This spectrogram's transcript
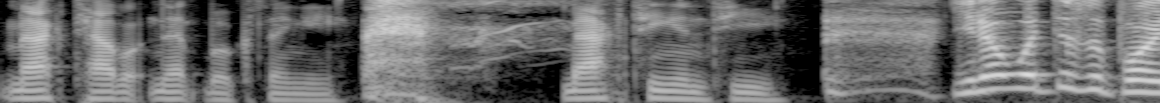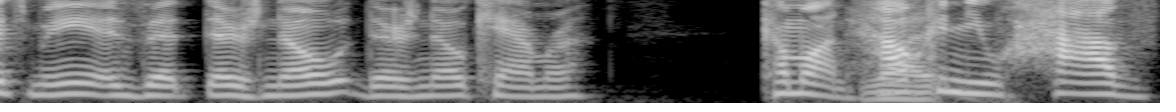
Mac tablet netbook thingy, Mac TNT. You know what disappoints me is that there's no there's no camera. Come on, how Right. can you have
